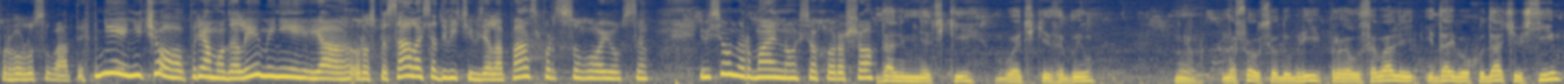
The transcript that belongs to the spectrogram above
проголосувати. Ні, нічого, прямо дали мені. Я розписалася двічі, взяла паспорт з собою, все. І все нормально, все хорошо. Дали мені очки, бо очки забив. Ну, нашел все добрі, проголосували І дай Бог удачі всім.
